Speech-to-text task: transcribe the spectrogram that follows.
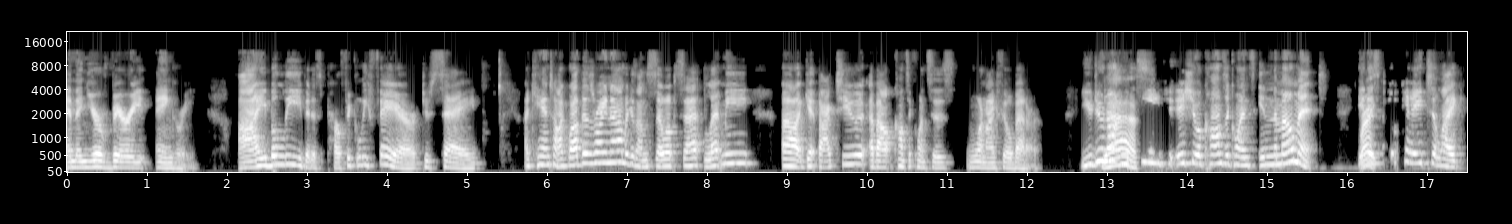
and then you're very angry i believe it is perfectly fair to say i can't talk about this right now because i'm so upset let me uh, get back to you about consequences when i feel better you do yes. not need to issue a consequence in the moment. It right. is okay to like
